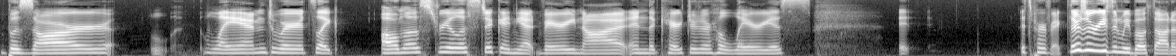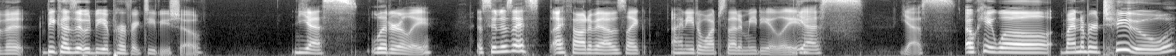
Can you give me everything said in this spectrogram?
bizarre land where it's like almost realistic and yet very not and the characters are hilarious. It it's perfect. There's a reason we both thought of it because it would be a perfect TV show. Yes, literally. As soon as I I thought of it, I was like, I need to watch that immediately. Yes. Yes. Okay, well, my number two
